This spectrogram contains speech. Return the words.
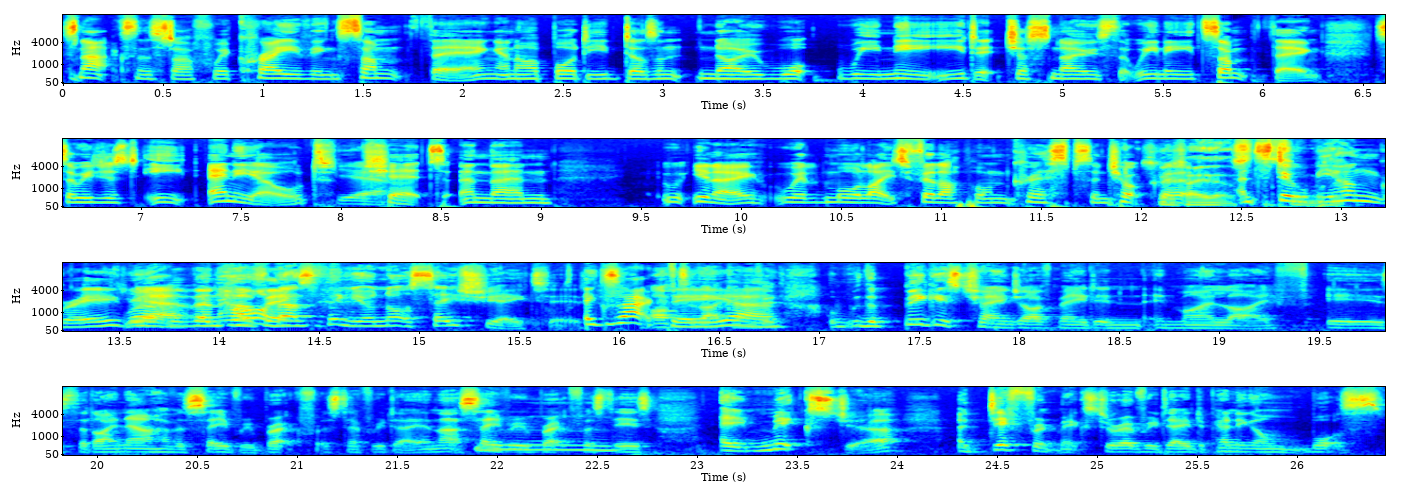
snacks and stuff. We're craving something, and our body doesn't know what we need. It just knows that we need something. So we just eat any old Yeah. shit, and then you know, we're more likely to fill up on crisps and chocolate and still sort be of- hungry yeah, rather than and you're having. that's the thing. You're not satiated. Exactly, after that yeah. Kind of the biggest change I've made in in my life is that I now have a savoury breakfast every day, and that savoury Mm. breakfast is a mixture, a different mixture every day, depending on what's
